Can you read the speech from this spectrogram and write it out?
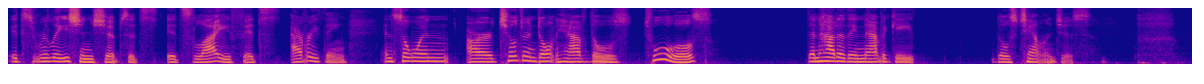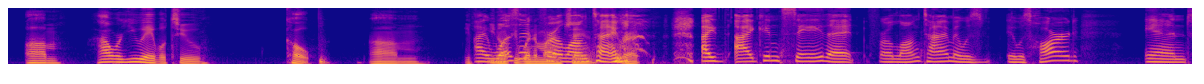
It's relationships, it's it's life, it's everything. And so when our children don't have those tools, then how do they navigate those challenges? Um, how were you able to cope? Um, if, I you know, wasn't for a long time. Right. I I can say that for a long time it was it was hard, and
